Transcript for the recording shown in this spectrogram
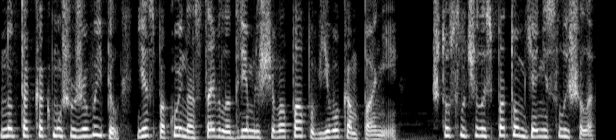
но так как муж уже выпил, я спокойно оставила дремлющего папу в его компании. Что случилось потом, я не слышала,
